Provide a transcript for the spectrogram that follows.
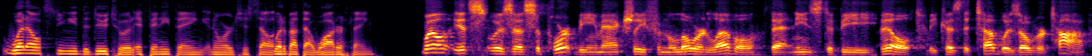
what else do you need to do to it if anything in order to sell it what about that water thing well, it was a support beam actually from the lower level that needs to be built because the tub was over top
